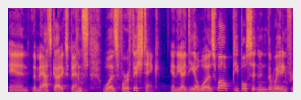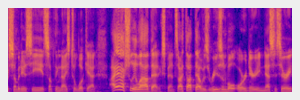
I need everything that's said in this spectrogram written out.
And the mascot expense was for a fish tank. And the idea was, well, people sitting in there waiting for somebody to see, it's something nice to look at. I actually allowed that expense. I thought that was reasonable, ordinary, necessary.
